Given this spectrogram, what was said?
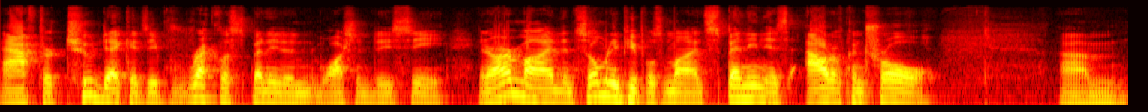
after two decades of reckless spending in Washington, D.C. In our mind, and so many people's minds, spending is out of control. Um,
